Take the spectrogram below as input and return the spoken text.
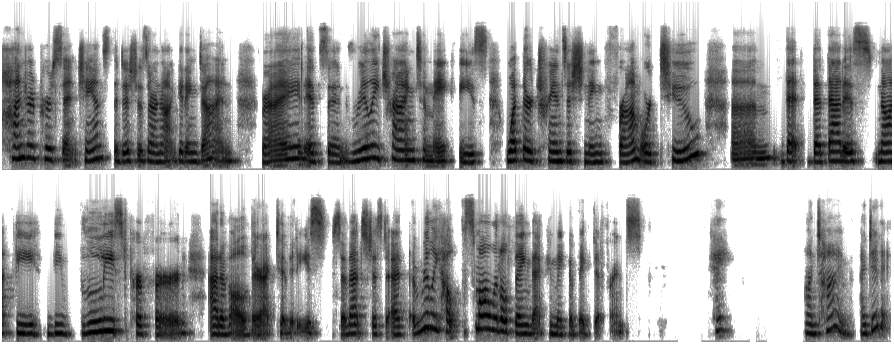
100% chance the dishes are not getting done, right? It's really trying to make these what they're transitioning from or to um, that that that is not the the least preferred out of all of their activities. So that's just a, a really helpful small little thing that can make a big difference. Okay, on time, I did it.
